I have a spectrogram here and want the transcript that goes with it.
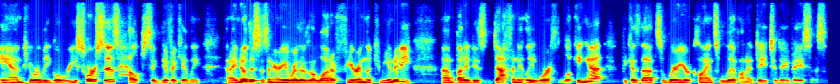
and your legal resources helps significantly. And I know this is an area where there's a lot of fear in the community, um, but it is definitely worth looking at because that's where your clients live on a day-to-day -day basis.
